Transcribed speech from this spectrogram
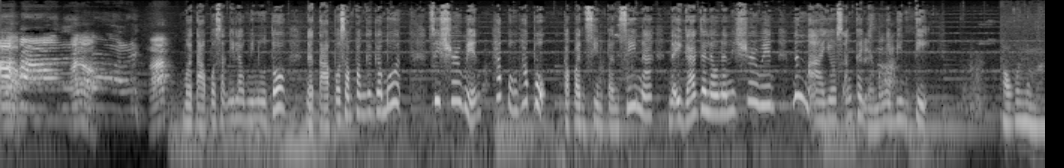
Ano? Ano? Ha? Matapos ang ilang minuto, natapos ang panggagamot. Si Sherwin, hapong-hapo. Kapansin-pansin na na igagalaw na ni Sherwin nang maayos ang kanyang mga binti. Okay naman.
